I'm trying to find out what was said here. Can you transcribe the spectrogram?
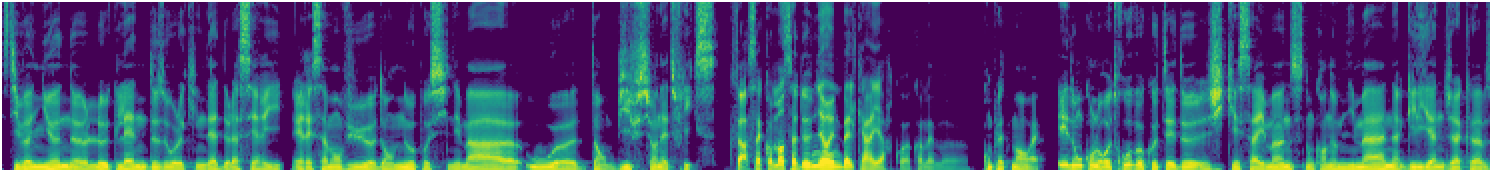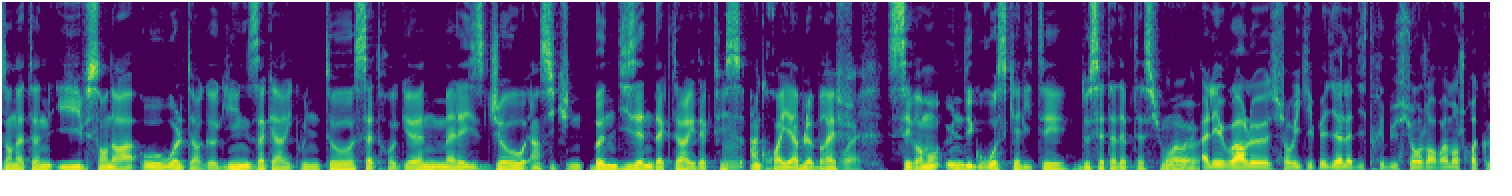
Steven Yeun, le Glenn de The Walking Dead de la série, est récemment vu dans Nope au cinéma euh, ou euh, dans Beef sur Netflix. Enfin, ça commence à devenir une belle carrière, quoi, quand même. euh. Complètement, ouais. Et donc on le retrouve aux côtés de J.K. Simons, donc en Omni-Man, Gillian Jacobs en Atom Eve, Sandra Oh, Walter Goggins, Zachary Quinto, Seth Rogen, Malaise Joe, ainsi qu'une bonne dizaine d'acteurs et d'actrices incroyables. Bref, Ouais. c'est vraiment une des grosses qualités de cette adaptation. Ouais, ouais. Allez voir le, sur Wikipédia la distribution, genre vraiment je crois que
